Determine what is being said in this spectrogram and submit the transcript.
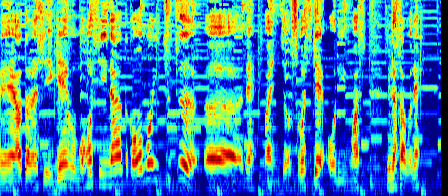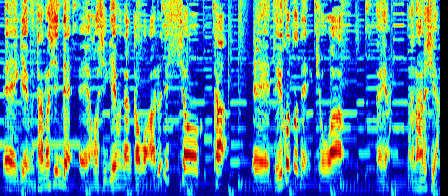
えー、新しいゲームも欲しいなとか思いつつ、ね、毎日を過ごしております。皆さんもね、えー、ゲーム楽しんで、えー、欲しいゲームなんかもあるでしょうか？えー、ということで、今日は、なんや、何の話や？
